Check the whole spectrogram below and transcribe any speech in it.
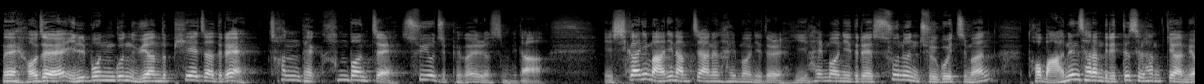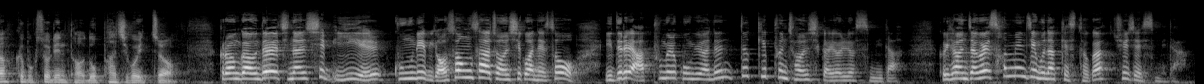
네, 어제 일본군 위안부 피해자들의 1101번째 수요 집회가 열렸습니다. 이 시간이 많이 남지 않은 할머니들, 이 할머니들의 수는 줄고 있지만 더 많은 사람들이 뜻을 함께하며 그 목소리는 더 높아지고 있죠. 그런 가운데 지난 12일 국립 여성사 전시관에서 이들의 아픔을 공유하는 뜻깊은 전시가 열렸습니다. 그 현장을 선민지 문화캐스터가 취재했습니다.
